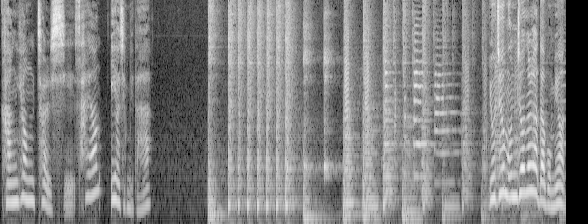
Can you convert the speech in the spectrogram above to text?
강형철 씨 사연 이어집니다. 요즘 운전을 하다 보면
